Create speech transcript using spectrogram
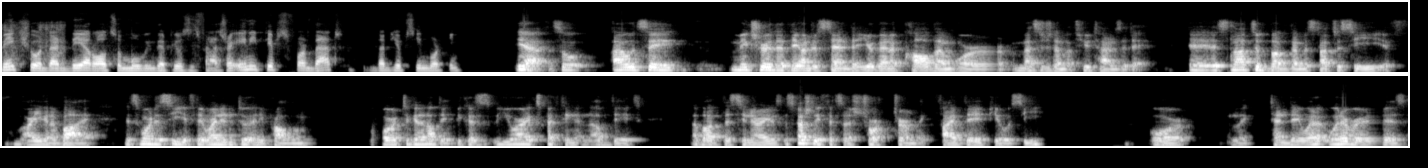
make sure that they are also moving their POCs faster? Any tips for that that you've seen working? Yeah, so I would say make sure that they understand that you're going to call them or message them a few times a day. It's not to bug them. It's not to see if are you going to buy. It's more to see if they run into any problem or to get an update because you are expecting an update about the scenarios, especially if it's a short term, like five day POC or like 10 day, whatever it is.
